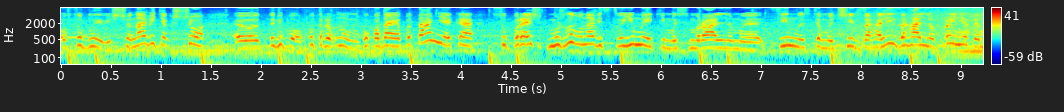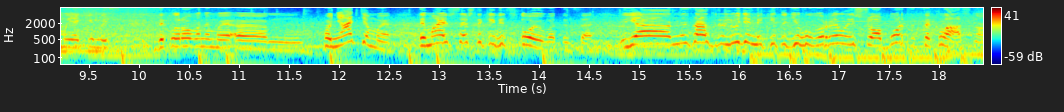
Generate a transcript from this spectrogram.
особливість, що навіть якщо е, тобі ну, попадає питання, яке суперечить, можливо, навіть з твоїми якимись моральними цінностями чи взагалі загально прийнятими якимись декларованими ем, поняттями, ти маєш все ж таки відстоювати це. Я не заздрю людям, які тоді говорили, що аборти це класно.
